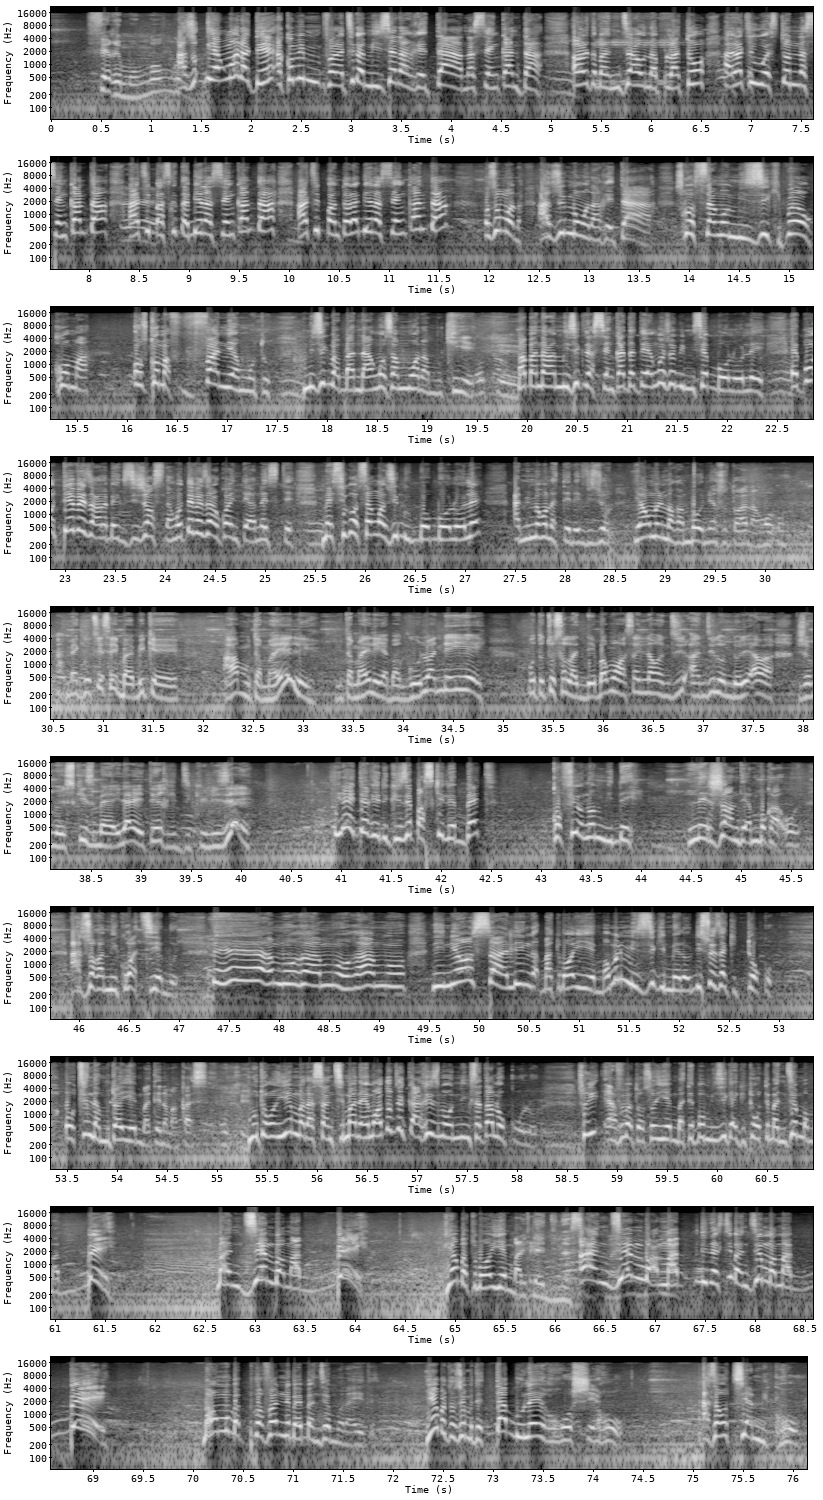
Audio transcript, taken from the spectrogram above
Ferre Mongongo. Azo yango wana te akomi fanatique ya musicien na retard na 50 ans. Alata banzao na plateau, alati Weston na 50 ans, eh. alati basket bien na 50 ans, alati pantalon bien na 50 ans. Ozomona azui mongo na retard. Siko sango musique pe okoma okoma fan ya motu mm. miziki babanda yango oza mwana mokie babandaka miziki na 50 te yango ezobimisa bolole mm. epo tv ezalaka na baexigence nango tv eza lokola internet te mm. mais sikoyo osango azwi bolole amemi yango na televizio yango moni makambo oyo nyonso toa nango ah, mais gautier sey babi ke a ah, moto ya mayele moto ya mayele ya bagolois nde ye poto tosala débat moko asali na andi londole awa ah, je m'excuse mais il a été ridiculisé il a été ridiculisé parce qu'il est bête kofi olomide légende ya mboka oyo azwaka micro atie boye eh, amour amour amour niniosa alinga bato baoyemba omoni miziki melodie so eza kitoko otinda moto ayemba te na makasi moto okoyemba na sentiment na ye moko to te charisme oningisa ata lokolo soki herve bato azoyemba te mpo miziki ya kitoko te banzembo mabe banzembo mabe yango bato baoyemba te banzembo dynastie banzembo mabe bango bavandi nde bayeba nzembo na ye te ye bato azemba te tabuley rochero aza kotia micro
